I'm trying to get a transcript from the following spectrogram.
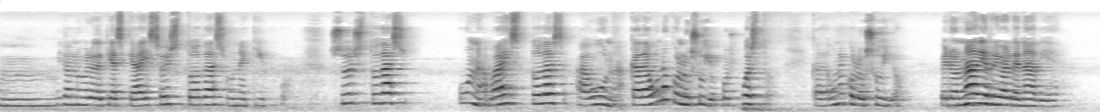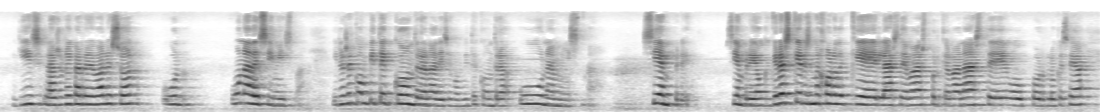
mm, mira el número de tías que hay, sois todas un equipo sois todas una, vais todas a una, cada una con lo suyo, por supuesto, cada una con lo suyo, pero nadie es rival de nadie. Las únicas rivales son una de sí misma. Y no se compite contra nadie, se compite contra una misma. Siempre, siempre. Y aunque creas que eres mejor que las demás porque ganaste o por lo que sea,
